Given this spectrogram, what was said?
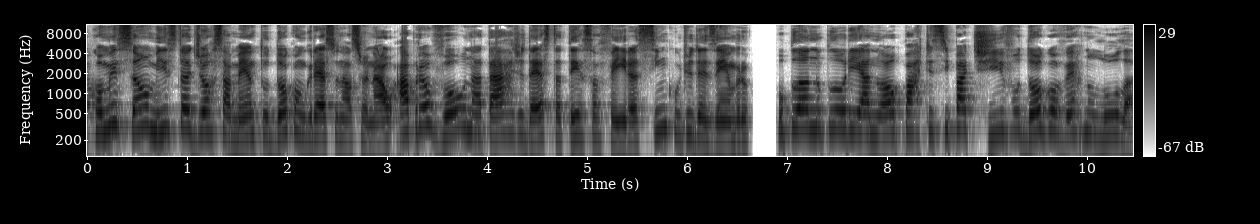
Comissão Mista de Orçamento do Congresso Nacional aprovou na tarde desta terça-feira, 5 de dezembro, o Plano Plurianual Participativo do governo Lula,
